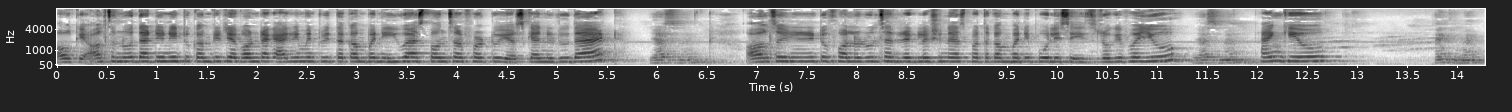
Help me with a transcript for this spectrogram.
Okay, also know that you need to complete your contract agreement with the company you are sponsor for two years. Can you do that? Yes, ma'am. Also, you need to follow rules and regulation as per the company policy. Is it okay for you? Yes, ma'am. Thank you. Thank you, ma'am.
